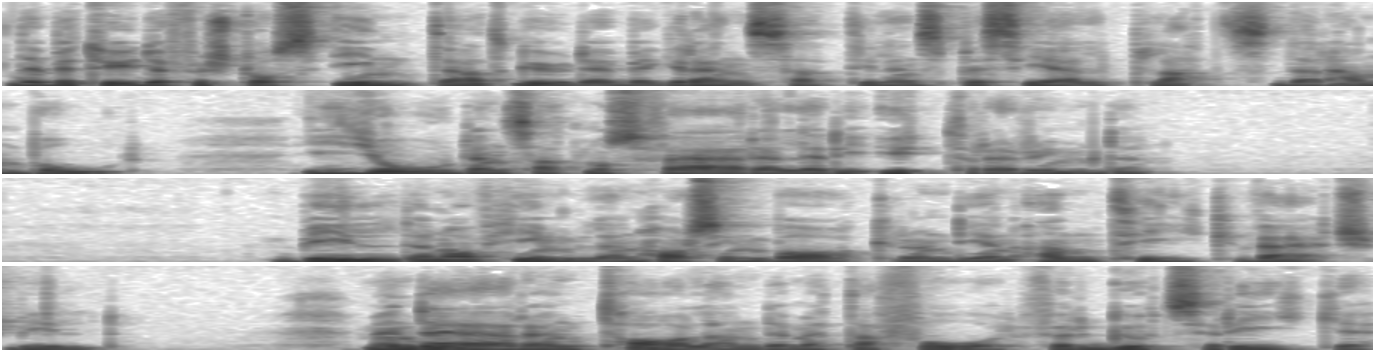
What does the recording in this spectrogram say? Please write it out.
Det betyder förstås inte att Gud är begränsad till en speciell plats där han bor, i jordens atmosfär eller i yttre rymden. Bilden av himlen har sin bakgrund i en antik världsbild. Men det är en talande metafor för Guds rike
